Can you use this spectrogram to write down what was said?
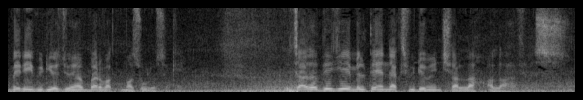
मेरी वीडियो जो है बर वक्त मौसू हो सकें। इजाज़त दीजिए मिलते हैं नेक्स्ट वीडियो में इन अल्लाह हाफिज़।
